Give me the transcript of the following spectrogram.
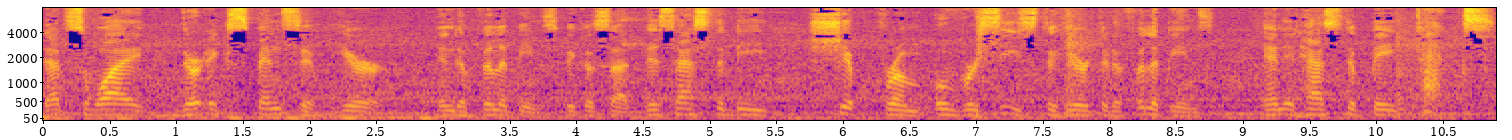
That's why they're expensive here in the Philippines because uh, this has to be shipped from overseas to here to the Philippines and it has to pay tax.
